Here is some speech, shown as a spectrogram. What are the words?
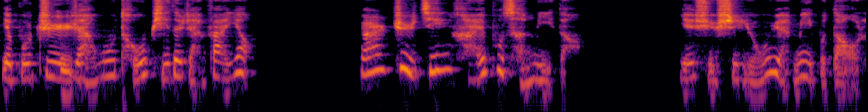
也不致染污头皮的染发药。然而至今还不曾觅到，也许是永远觅不到了。”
